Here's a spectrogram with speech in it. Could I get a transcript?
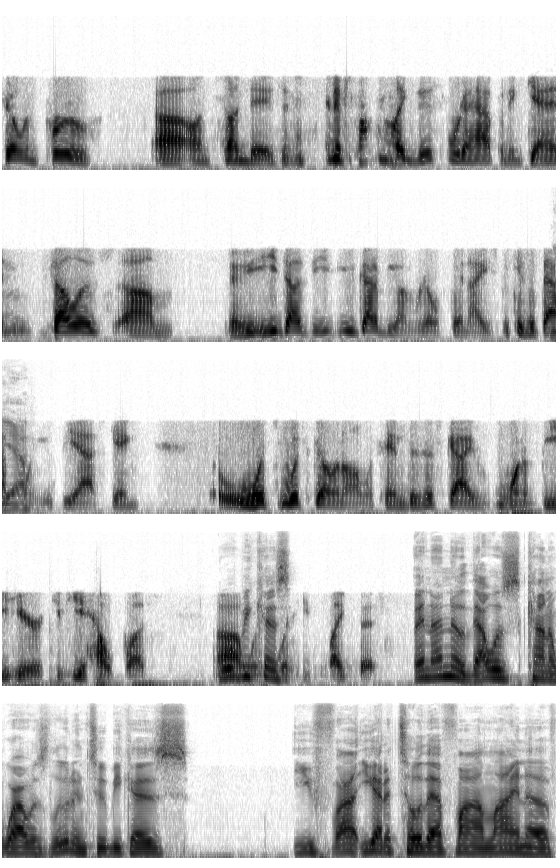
show and prove uh, on Sundays. And if, and if something like this were to happen again, fellas, um, you know, he, he does. He, you've got to be on real thin ice because at that yeah. point you'd be asking, what's what's going on with him? Does this guy want to be here? Can he help us? Uh, well, because he's like this. And I know that was kind of where I was alluding to because you find, you got to toe that fine line of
